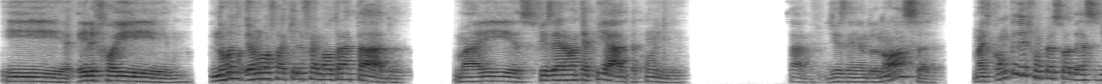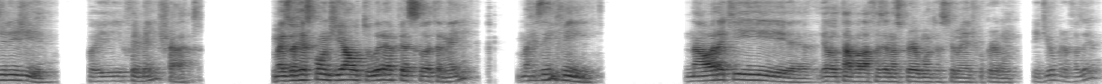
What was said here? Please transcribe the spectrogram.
e ele foi não, eu não vou falar que ele foi maltratado, mas fizeram até piada com ele, sabe? Dizendo, nossa, mas como que deixa uma pessoa dessa dirigir? Foi, foi bem chato. Mas eu respondi à altura a pessoa também. Mas enfim, na hora que eu tava lá fazendo as perguntas que o médico pediu para fazer,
